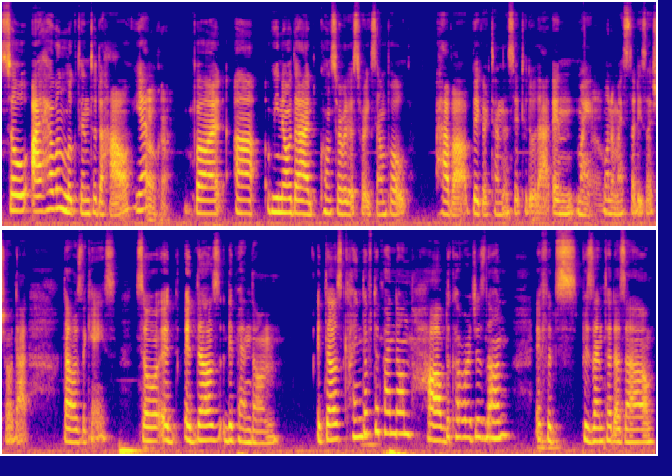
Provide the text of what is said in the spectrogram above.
So I haven't looked into the how yet, Okay. but uh, we know that conservatives, for example, have a bigger tendency to do that. In my one of my studies, I showed that that was the case. So it it does depend on it does kind of depend on how the coverage is done. If mm-hmm. it's presented as a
